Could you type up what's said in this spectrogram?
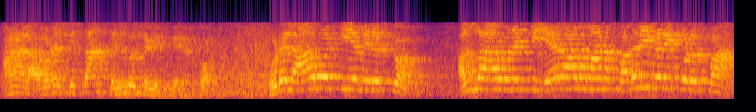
ஆனால் அவனுக்கு தான் செல்வ செழிப்பு இருக்கும். உடல் ஆரோக்கியம் இருக்கும். அல்லாஹ் அவனுக்கு ஏராளமான பதவிகளை கொடுப்பான்.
